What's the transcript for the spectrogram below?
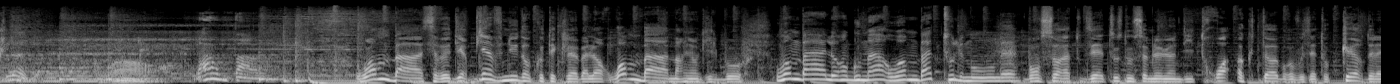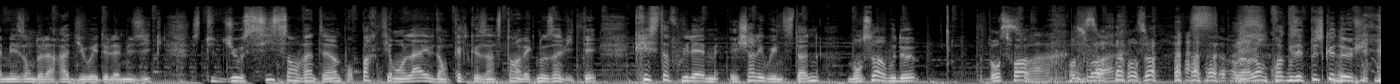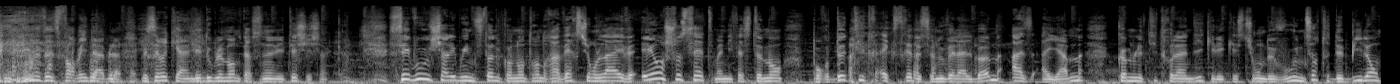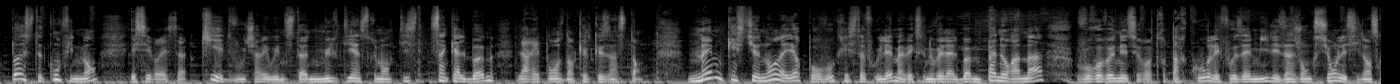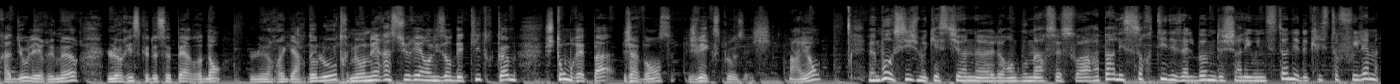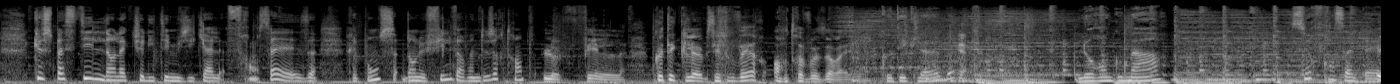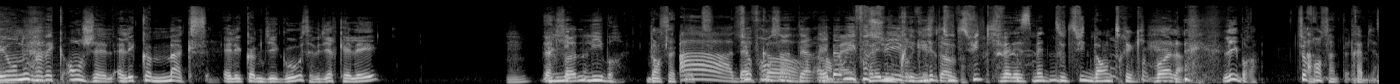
Club. Là, on parle. Wamba, ça veut dire bienvenue dans Côté Club. Alors Wamba, Marion Guilbeault. Wamba, Laurent Goumard, Wamba, tout le monde. Bonsoir à toutes et à tous. Nous sommes le lundi 3 octobre. Vous êtes au cœur de la maison de la radio et de la musique. Studio 621 pour partir en live dans quelques instants avec nos invités, Christophe Willem et Charlie Winston. Bonsoir à vous deux. Bonsoir. Bonsoir. Bonsoir. Alors là, on croit que vous êtes plus que deux. vous êtes formidable. Mais c'est vrai qu'il y a un dédoublement de personnalité chez chacun. C'est vous, Charlie Winston, qu'on entendra version live et en chaussettes, manifestement, pour deux titres extraits de ce nouvel album, As I Am. Comme le titre l'indique, il est question de vous, une sorte de bilan post-confinement. Et c'est vrai ça. Qui êtes-vous, Charlie Winston? Multi-instrumentiste, cinq albums. La réponse dans quelques instants. Même questionnement d'ailleurs pour vous, Christophe Willem, avec ce nouvel album Panorama. Vous revenez sur votre parcours les faux amis, les injonctions, les silences radio, les rumeurs, le risque de se perdre dans le regard de l'autre. Mais on est rassuré en lisant des titres comme Je tomberai pas, j'avance, je vais exploser. Marion euh, Moi aussi, je me questionne, euh, Laurent Goumard, ce soir. À part les sorties des albums de Charlie Winston et de Christophe Willem, que se passe-t-il dans l'actualité musicale française? Réponse dans le fil vers 22h30. Le fil. Côté club, c'est ouvert entre vos oreilles. Côté club, Laurent Goumard sur France Inter. Et on ouvre avec Angèle. Elle est comme Max, elle est comme Diego. Ça veut dire qu'elle est hmm. personne libre dans sa tête. Ah, sur France Inter. Eh ben oui, il faut suivre. tout de suite qu'il fallait se mettre tout de suite dans le truc. voilà, libre sur ah, France Inter. Très bien.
